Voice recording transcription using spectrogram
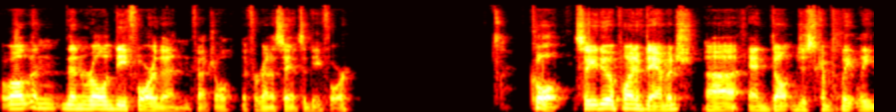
Well, then then roll a d4 then, Fetrol. If we're gonna say it's a d4. Cool. So you do a point of damage, uh, and don't just completely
